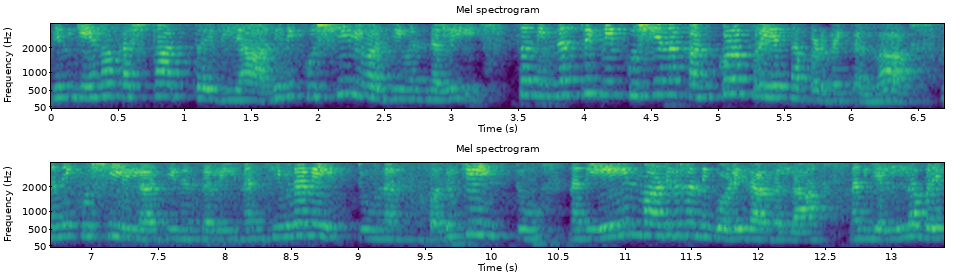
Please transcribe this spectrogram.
ನಿನ್ಗೇನೋ ಕಷ್ಟ ಆಗ್ತಾ ಇದೆಯಾ? ನಿನಗೆ ಖುಷಿ ಇಲ್ವಾ ಜೀವನದಲ್ಲಿ? ಸೊ ನಿನ್ನಷ್ಟಕ್ಕೆ ನೀನ್ ಖುಷಿಯನ್ನ ಕಂಡ್ಕೊಳ್ಳೋ ಪ್ರಯತ್ನ ಪಡ್ಬೇಕಲ್ವಾ? ನನಗೆ ಖುಷಿ ಇಲ್ಲ ಜೀವನದಲ್ಲಿ. ನನ್ನ ಜೀವನನೇ ಇಷ್ಟು. ನನ್ನ ಬದುಕೇ ಇಷ್ಟು. ನಾನು ಏನ್ ಮಾಡಿದ್ರು ನನಗೆ ಒಳ್ಳೇದಾಗಲ್ಲ. ನನಗೆಲ್ಲ ಬರೀ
